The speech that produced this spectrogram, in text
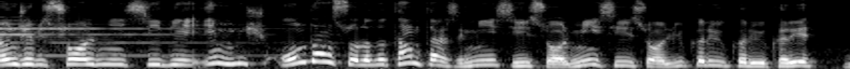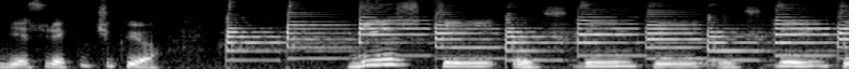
Önce bir sol mi si diye inmiş. Ondan sonra da tam tersi mi si sol mi si sol yukarı yukarı yukarı diye sürekli çıkıyor. 1 2 3 1 2 3 1 2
